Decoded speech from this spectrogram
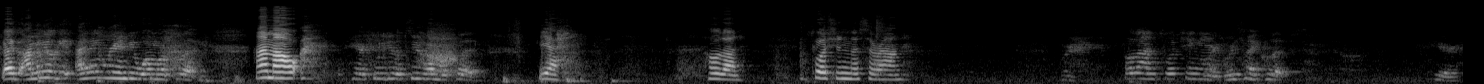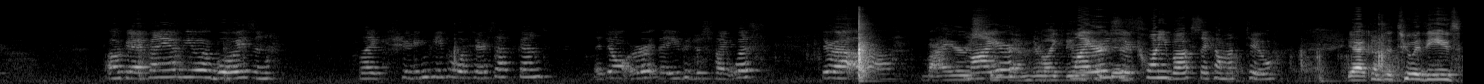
Guys, I'm gonna go get. I think we're gonna do one more clip. I'm out. Here, can we do? Let's do one more clip. Yeah. Hold on. Switching this around. Hold on, switching Where, it. where's my clips? Here. Okay, if any of you are boys and like shooting people with airsoft guns that don't hurt, that you could just fight with, they're at uh, Meijers. Meijer- them. They're like they look like Myers. They're 20 bucks. They come with two. Yeah, it comes with two of these.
